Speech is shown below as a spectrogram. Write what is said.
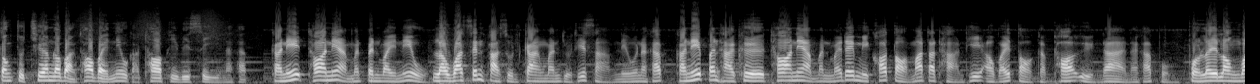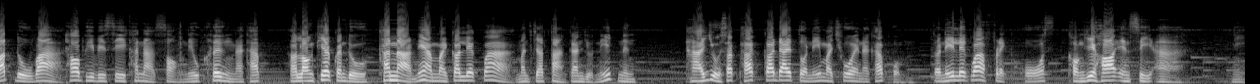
ตรงจุดเชื่อมระหว่างท่อไวนิลกับท่อ PVC นะครับ คราวนี้ท่อเนี่ยมันเป็นไวนิลเราวัดเส้นผ่าศูนย์กลางมันอยู่ที่ 3 นิ้วนะครับคราวนี้ปัญหาคือท่อเนี่ยมันไม่ได้มีข้อต่อมาตรฐานที่เอาไว้ต่อกับท่ออื่นได้นะครับผมผมเลยลองวัดดูว่าท่อ PVC ขนาด 2 นิ้วครึ่งนะครับเราลองเทียบกันดู ขนาดเนี่ยมันก็เรียกว่ามันจะต่างกันอยู่นิดนึงหาอยู่สักพักก็ได้ตัวนี้มาช่วยนะครับผมตัวนี้เรียกว่า Flex Hose ของยี่ห้อ NCR นี่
